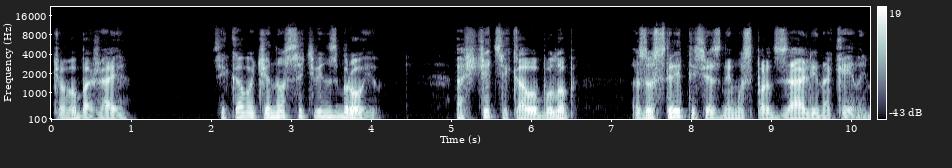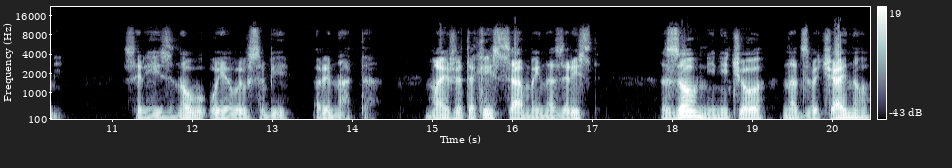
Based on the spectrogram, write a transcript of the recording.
чого бажає. Цікаво, чи носить він зброю. А ще цікаво було б зустрітися з ним у спортзалі на килимі. Сергій знову уявив собі Рената. Майже такий самий на зріст, зовні нічого надзвичайного,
